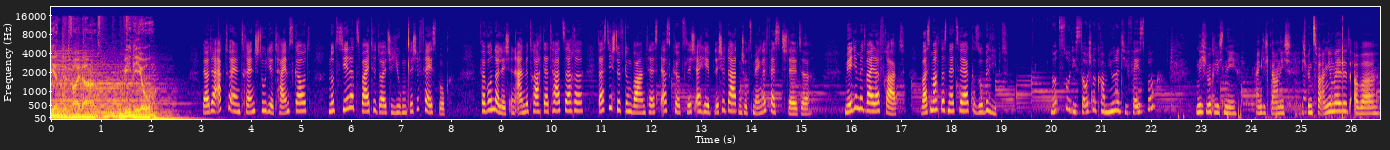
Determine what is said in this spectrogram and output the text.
Medien mit weiter. Video. Laut der aktuellen Trendstudie Timescout nutzt jeder zweite deutsche Jugendliche Facebook. Verwunderlich in Anbetracht der Tatsache, dass die Stiftung Warentest erst kürzlich erhebliche Datenschutzmängel feststellte. Medienmitweiler fragt, was macht das Netzwerk so beliebt? Nutzt du die Social Community Facebook? Nicht wirklich, nee. Eigentlich gar nicht. Ich bin zwar angemeldet, aber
